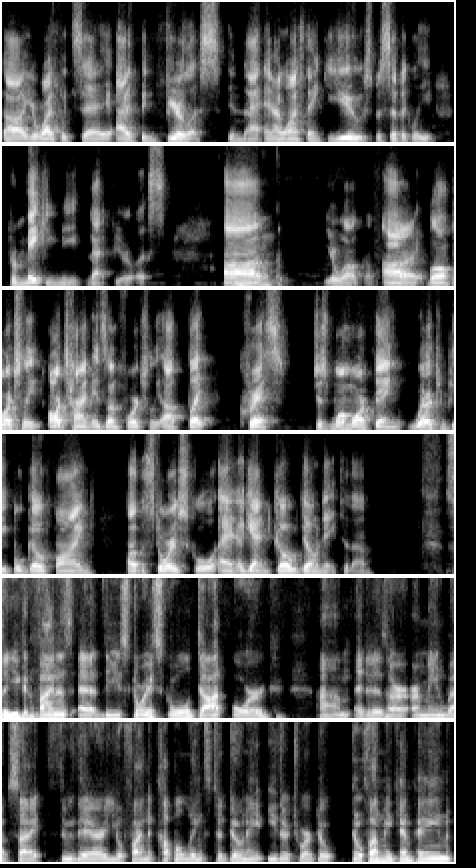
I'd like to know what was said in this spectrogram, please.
uh, your wife would say, I've been fearless in that. And I want to thank you specifically for making me that fearless. Um, you're welcome. All right. Well, unfortunately, our time is unfortunately up. But Chris, just one more thing. Where can people go find uh, the Story School and again, go donate to them? So you can find us at the storyschool.org. Um, it is our, our main website. Through there, you'll find a couple links to donate either to our Do- GoFundMe campaign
